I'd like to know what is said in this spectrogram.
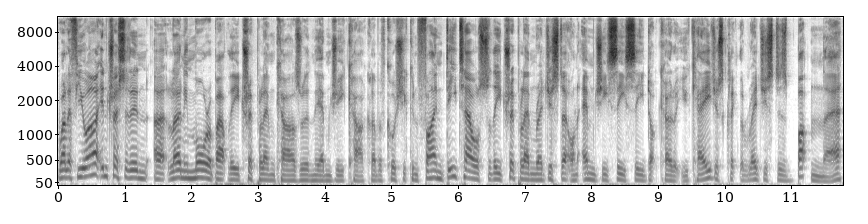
Well, if you are interested in uh, learning more about the Triple M cars within the MG Car Club, of course, you can find details to the Triple M register on mgcc.co.uk. Just click the registers button there.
